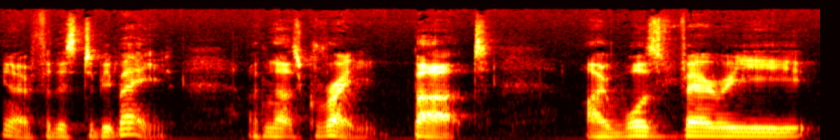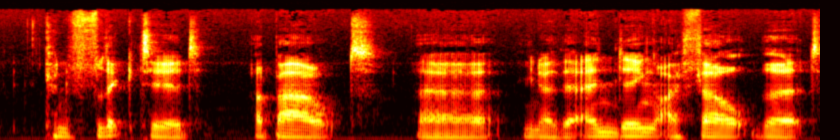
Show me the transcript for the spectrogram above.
you know for this to be made. I think that's great, but I was very conflicted about uh, you know the ending. I felt that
